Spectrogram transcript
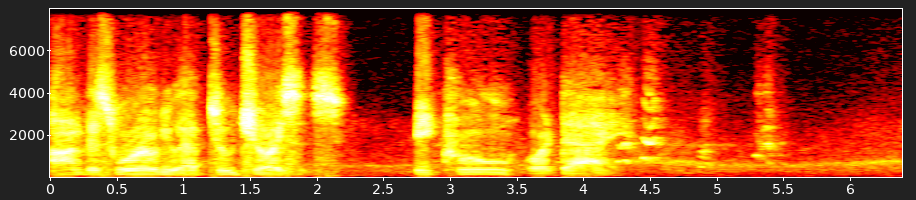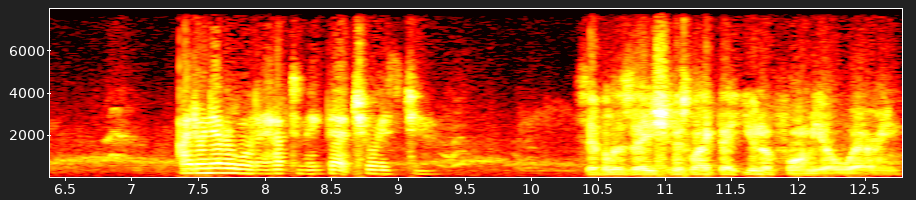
On this world, you have two choices. Be cruel or die. I don't ever want to have to make that choice, Jim. Civilization is like that uniform you're wearing.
